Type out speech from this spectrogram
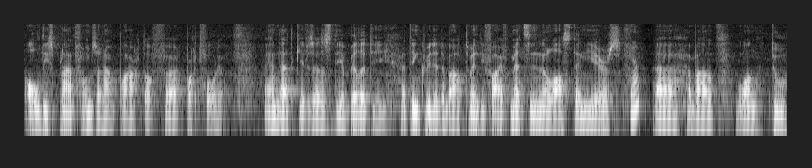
All these platforms are now part of our portfolio. And that gives us the ability. I think we did about 25 medicines in the last 10 years, yep. uh, about one, two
